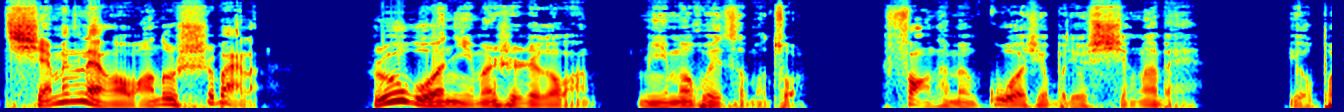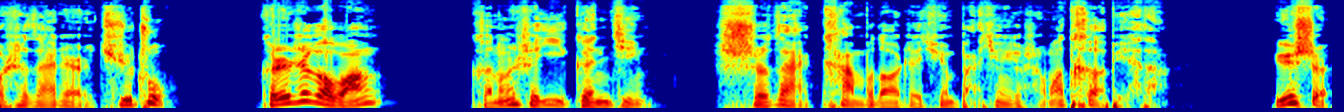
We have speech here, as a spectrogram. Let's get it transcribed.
前面两个王都失败了，如果你们是这个王，你们会怎么做？放他们过去不就行了呗？又不是在这儿居住。可是这个王可能是一根筋，实在看不到这群百姓有什么特别的，于是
